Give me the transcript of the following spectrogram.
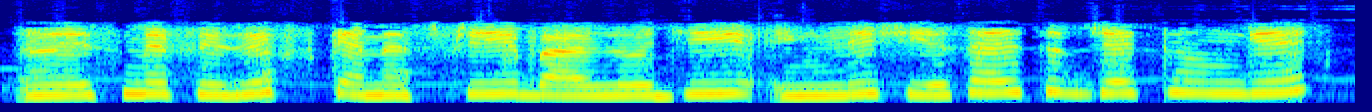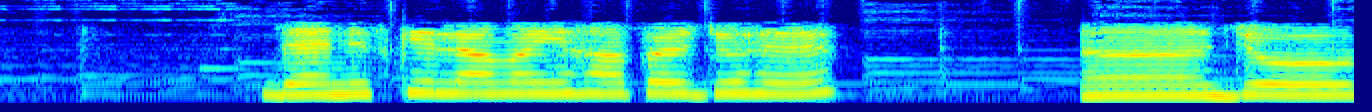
इसमें फिजिक्स केमिस्ट्री बायोलॉजी इंग्लिश ये सारे सब्जेक्ट होंगे। देन इसके अलावा यहाँ पर जो है जो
